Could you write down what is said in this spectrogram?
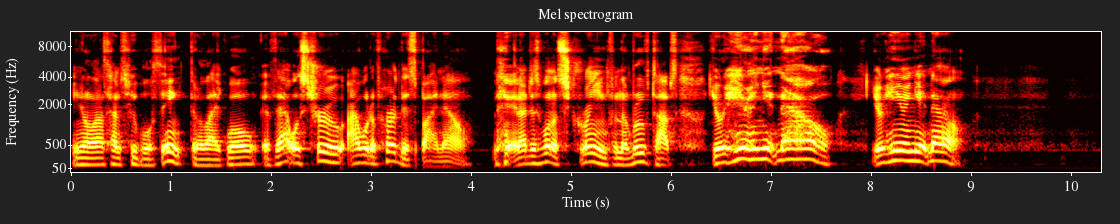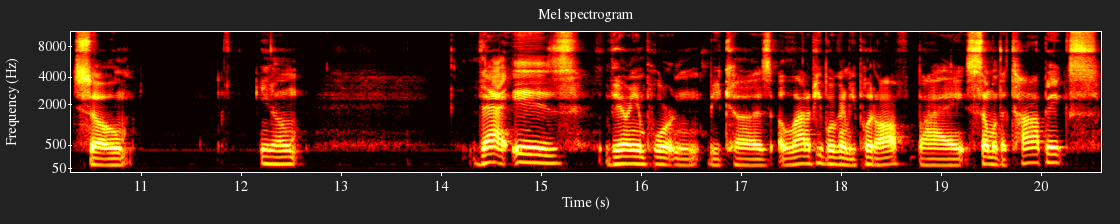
You know, a lot of times people think, they're like, well, if that was true, I would have heard this by now. And I just want to scream from the rooftops, you're hearing it now. You're hearing it now. So, you know, that is very important because a lot of people are going to be put off by some of the topics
